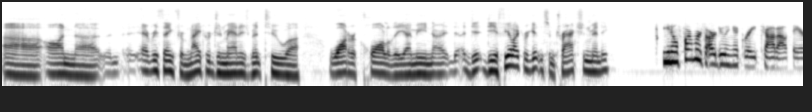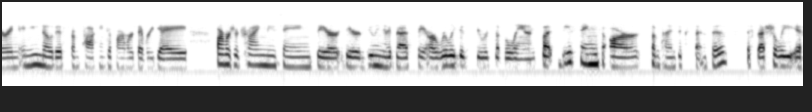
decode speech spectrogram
uh, on uh, everything from nitrogen management to uh, water quality. I mean, uh, do, do you feel like we're getting some traction, Mindy? You know, farmers are doing a great job out there, and, and you know this from talking to farmers every day. Farmers are trying new things. They're they're doing their best. They are really good stewards of the land. But these things are sometimes expensive, especially if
